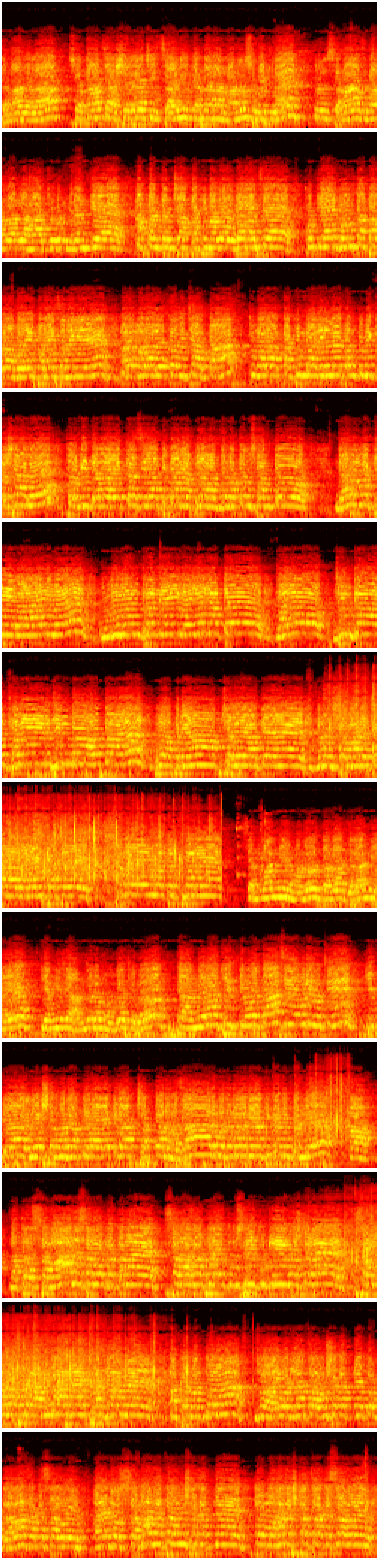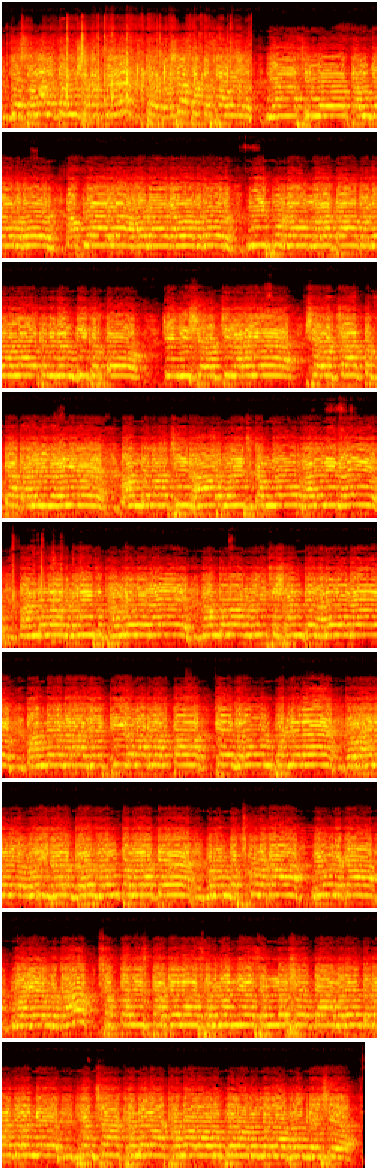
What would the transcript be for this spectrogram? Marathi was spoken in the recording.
समाजाला स्वतःच्या शरीराची चाळणी करणारा माणूस भेटलाय म्हणून समाज बांधवांना हात जोडून विनंती आहे आपण त्यांच्या पाठीमागे उभं राहायचंय. कुठल्याही भूलतापाला बळी पडायचं नाहीये. अरे मला लोक विचारतात तुम्हाला पाठिंबा दिला नाही पण तुम्ही कसे आले? तर मी त्याला एकच या ठिकाणी आपल्या माध्यमातून सांगतो. धर्म की लढाई में निमंत्रण नहीं भेजे जाते. भाइयों जिनका शरीर जिंदा होता है वो अपने आप चले आते हैं। समाज सन्मान्य मनोज दादा जरांगे यांनी जे आंदोलन उभं केलं त्या आंदोलनाची तीव्रताच एवढी होती की त्या इलेक्शनमध्ये आपल्याला एक लाख छप्पन हजार मतदान या ठिकाणी पडले. हा, मात्र करतो. की ही शेवटची लढाई आहे. शेवटच्या टप्प्यात आलेली लढाई आहे. आंदोलनाची धार मुळीच कमजोर झालेली नाही. आंदोलन मुळीच थांबलेलं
